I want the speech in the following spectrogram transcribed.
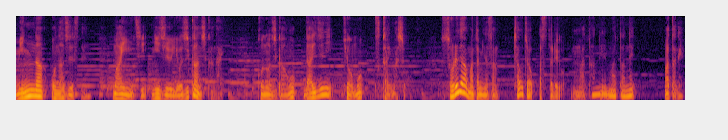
みんな同じですね。毎日24時間しかない。この時間を大事に今日も使いましょう。それではまた皆さん。 Ciao ciao hasta luego。またねまたね。またね。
